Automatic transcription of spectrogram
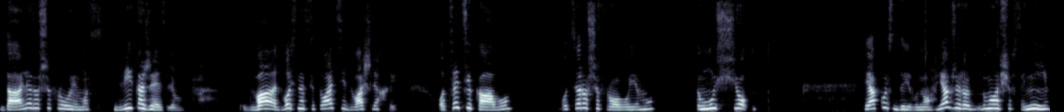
Далі розшифруємось. Двійка жезлів. Два, двойсна ситуації, два шляхи. Оце цікаво. Оце розшифровуємо. Тому що якось дивно. Я вже думала, що все. Ні.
